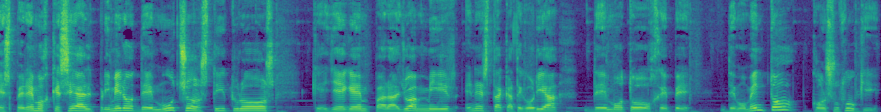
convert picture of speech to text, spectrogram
Esperemos que sea el primero de muchos títulos que lleguen para Joan Mir en esta categoría de MotoGP. De momento con Suzuki,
